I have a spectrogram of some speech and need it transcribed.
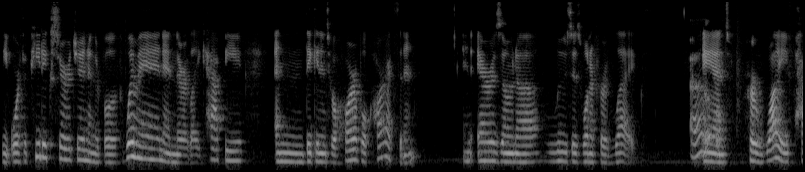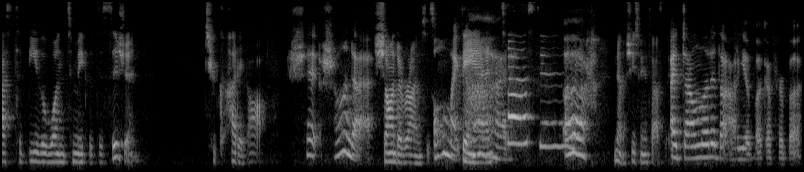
the orthopedic surgeon, and they're both women, and they're like happy, and they get into a horrible car accident, and Arizona loses one of her legs Oh. and her wife has to be the one to make the decision to cut it off. shit, Shonda. Shonda Rhimes is Oh my fantastic. god. Ugh. No, she's fantastic. I downloaded the audiobook of her book.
